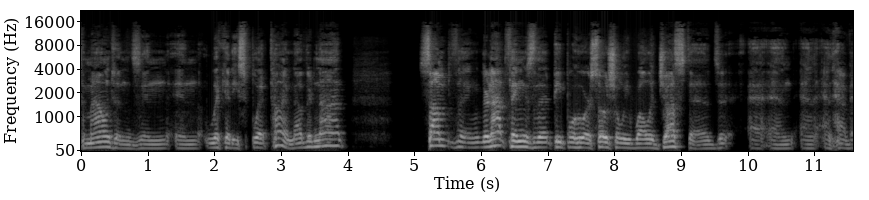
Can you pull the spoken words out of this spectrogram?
to mountains in in lickety split time. Now they're not something they're not things that people who are socially well adjusted and and and have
